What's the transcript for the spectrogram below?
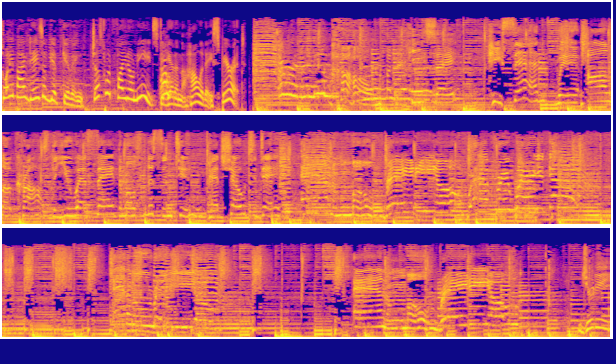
25 days of gift giving. Just what Fido needs to get in the holiday spirit. Oh, what did he say? He said, We're all across the USA, the most listened to pet show today. Animal Radio, we're everywhere you go. Animal Radio. Animal Radio. Judy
